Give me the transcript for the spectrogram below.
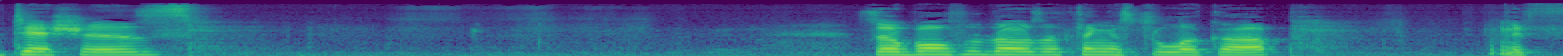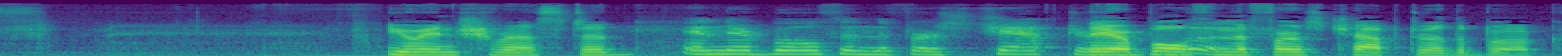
dishes. So both of those are things to look up if you're interested. And they're both in the first chapter. They are both in the first chapter of the book.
